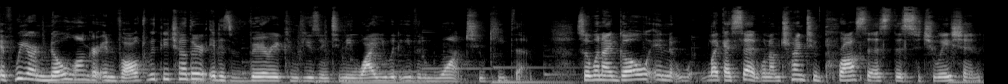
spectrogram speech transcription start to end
if we are no longer involved with each other, it is very confusing to me why you would even want to keep them. So when I go in like I said, when I'm trying to process this situation,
